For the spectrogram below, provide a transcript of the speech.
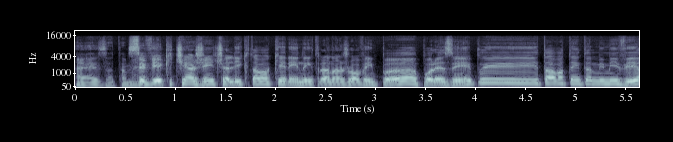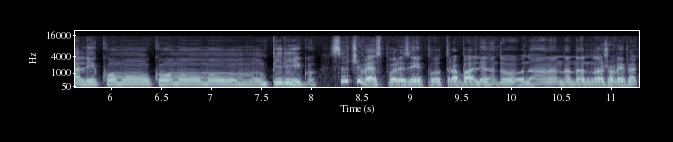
É, exatamente. você via que tinha gente ali que tava querendo entrar na Jovem Pan, por exemplo, e tava tentando me ver ali como, como um, um perigo. Se eu tivesse, por exemplo, trabalhando na, na, na, na Jovem Pan,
